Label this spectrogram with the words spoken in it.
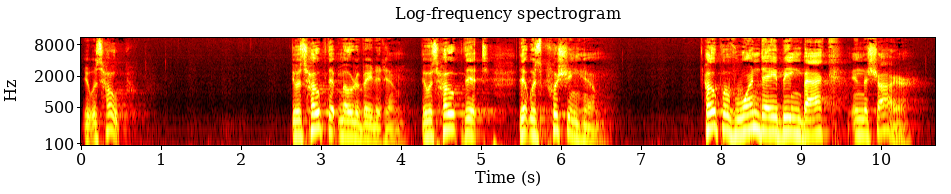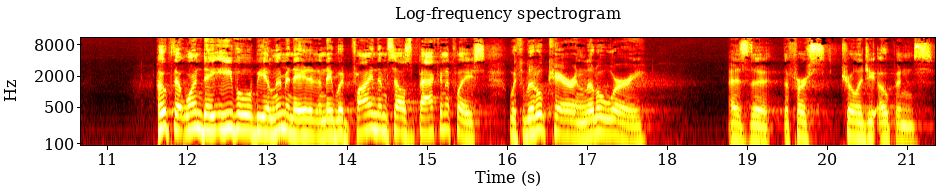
It was hope. It was hope that motivated him. It was hope that, that was pushing him. Hope of one day being back in the Shire. Hope that one day evil will be eliminated and they would find themselves back in a place with little care and little worry as the, the first trilogy opens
